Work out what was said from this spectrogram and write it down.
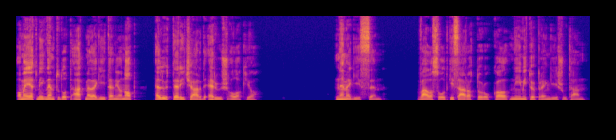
amelyet még nem tudott átmelegíteni a nap, előtte Richard erős alakja. Nem egészen, válaszolt kiszáradt torokkal némi töprengés után.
